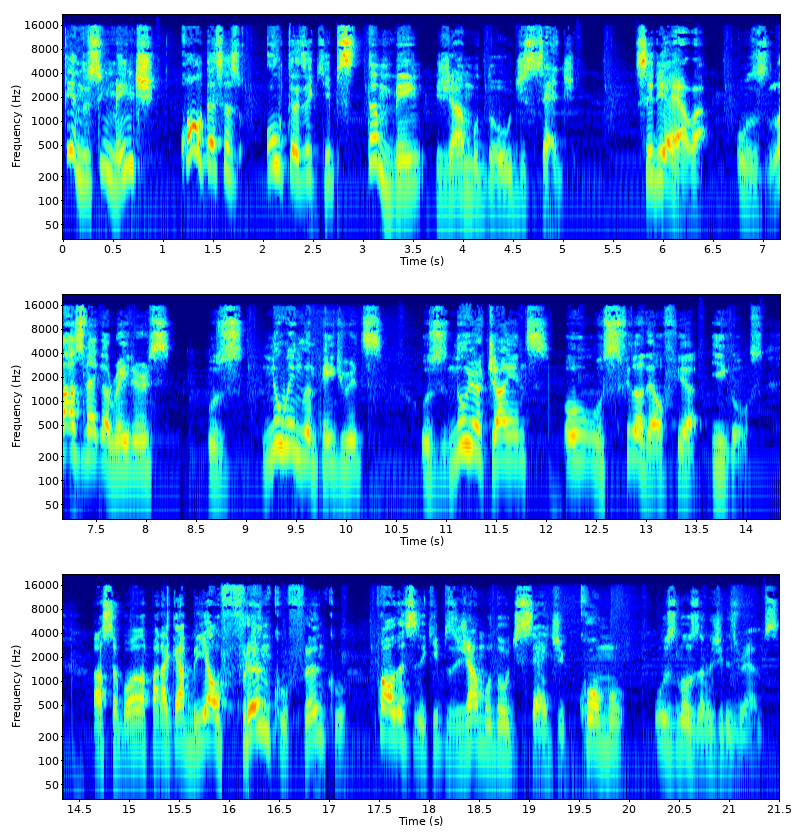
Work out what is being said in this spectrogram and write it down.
Tendo isso em mente, qual dessas outras equipes também já mudou de sede? Seria ela os Las Vegas Raiders, os New England Patriots, os New York Giants ou os Philadelphia Eagles? Passo a bola para Gabriel Franco. Franco, qual dessas equipes já mudou de sede como os Los Angeles Rams?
